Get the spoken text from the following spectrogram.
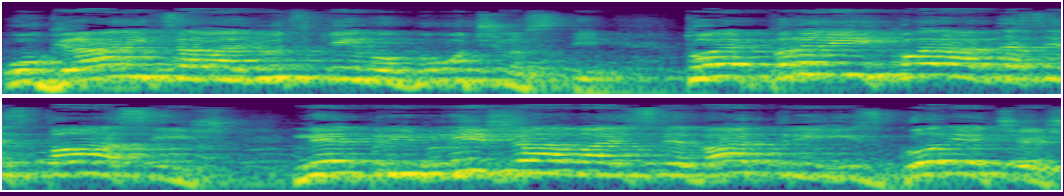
u granicama ljudske mogućnosti. To je prvi korak da se spasiš. Ne približavaj se vatri, izgorjećeš.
